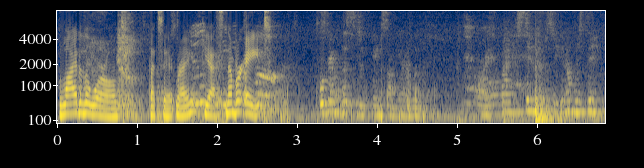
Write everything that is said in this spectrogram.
Light of the World. That's it, right? Yes, number eight. We're going to listen to the theme song here a little bit. All right, stand up so you can help me sing.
